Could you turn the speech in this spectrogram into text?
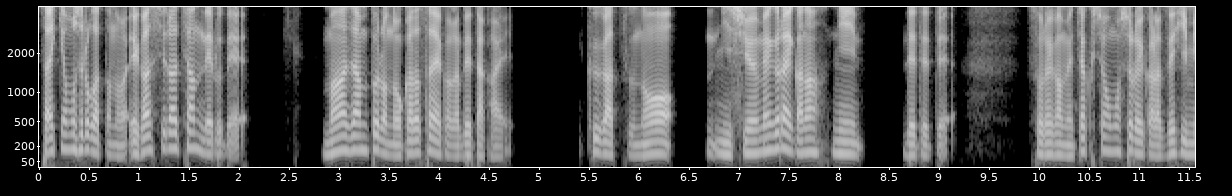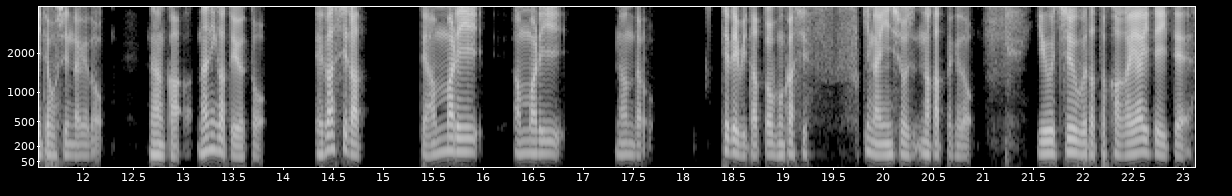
最近面白かったのは、江頭チャンネルで、麻雀プロの岡田沙也加が出た回、9月の2週目ぐらいかなに出てて、それがめちゃくちゃ面白いからぜひ見てほしいんだけど、なんか、何かというと、江頭ってあんまり、あんまり、なんだろう、テレビだと昔好きな印象なかったけど、YouTube だと輝いていて、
